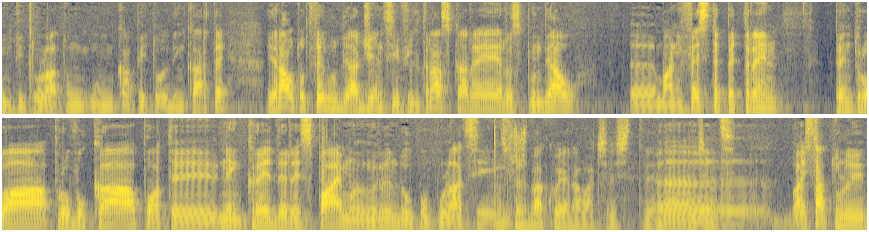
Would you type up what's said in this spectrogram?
intitulat un, un capitol din carte. Erau tot felul de agenți infiltrați care răspundeau uh, manifeste pe tren pentru a provoca poate neîncredere, spaimă în rândul populației. În slujba cu erau acești uh, agenți? Ai statului,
